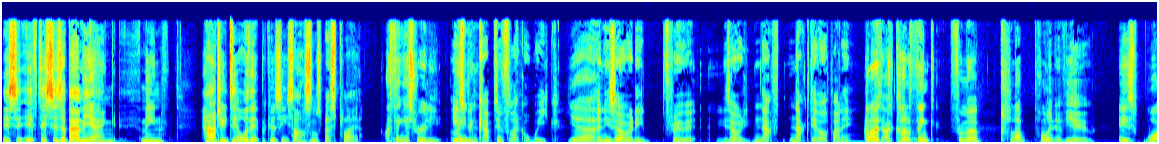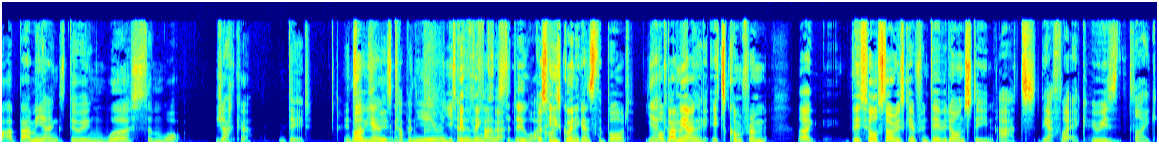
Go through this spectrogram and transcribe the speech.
this, if this is Aubameyang, I mean, how do you deal with it? Because he's Arsenal's best player. I think it's really. I He's mean, been captain for like a week, yeah, and he's already through it. He's already naff- knacked it up, hasn't he? And I, I kind of think, from a club point of view, is what Aubameyang's doing worse than what Xhaka did in Well, terms yeah, of his cup in the year and you telling the think fans that, to do one? because he's going against the board. Yeah, Aubameyang. completely. It's come from like this whole story is came from David Ornstein at the Athletic, who is like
